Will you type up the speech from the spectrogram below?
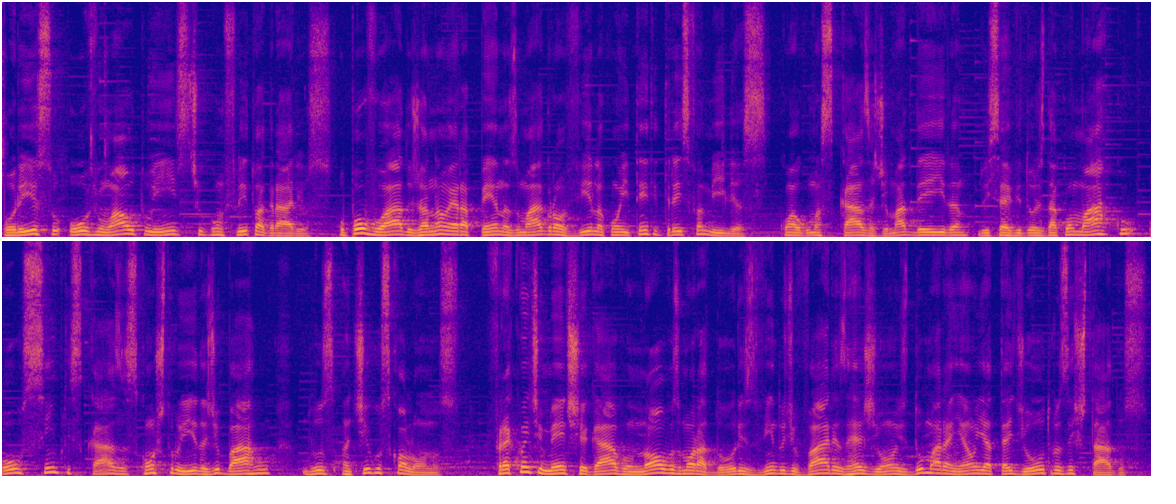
Por isso, houve um alto índice de conflito agrários. O povoado já não era apenas uma agrovila com 83 famílias, com algumas casas de madeira dos servidores da Comarco ou simples casas construídas de barro dos antigos colonos. Frequentemente chegavam novos moradores vindo de várias regiões do Maranhão e até de outros estados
